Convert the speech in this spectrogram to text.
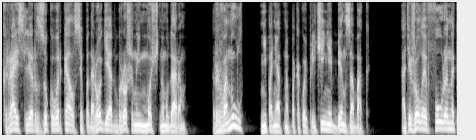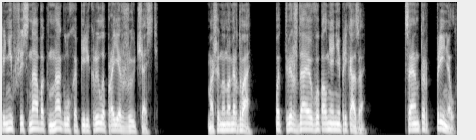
Крайслер закувыркался по дороге, отброшенный мощным ударом. Рванул, непонятно по какой причине, бензобак. А тяжелая фура, накренившись на бок, наглухо перекрыла проезжую часть. Машина номер два. Подтверждаю выполнение приказа. Центр принял.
